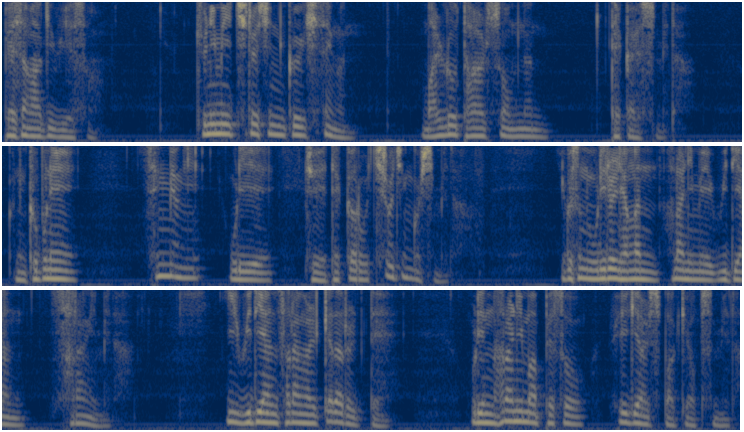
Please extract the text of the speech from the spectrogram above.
배상하기 위해서 주님이 치르신 그 희생은 말로 다할 수 없는 대가였습니다. 그는 그분의 생명이 우리의 죄의 대가로 치러진 것입니다. 이것은 우리를 향한 하나님의 위대한 사랑입니다. 이 위대한 사랑을 깨달을 때 우린 하나님 앞에서 회개할 수밖에 없습니다.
